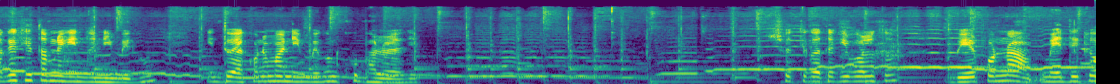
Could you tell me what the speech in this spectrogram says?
আগে খেতাম না কিন্তু নিম বেগুন, কিন্তু এখন আমার নিম বেগুন খুব ভালো লাগে। সত্যি কথা কী বলতো? বিয়ের পর না মেয়েদেরকে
